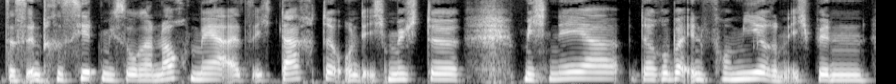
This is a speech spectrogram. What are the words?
das interessiert mich sogar noch mehr, als ich dachte und ich möchte mich näher darüber informieren. Ich bin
